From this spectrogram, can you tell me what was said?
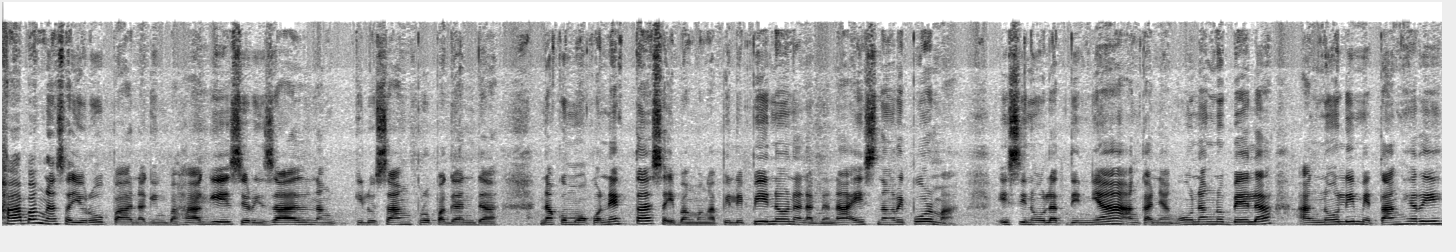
Habang nasa Europa, naging bahagi si Rizal ng kilusang propaganda na kumukonekta sa ibang mga Pilipino na nagnanais ng reforma. Isinulat din niya ang kanyang unang nobela, ang Noli Me Tangere,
